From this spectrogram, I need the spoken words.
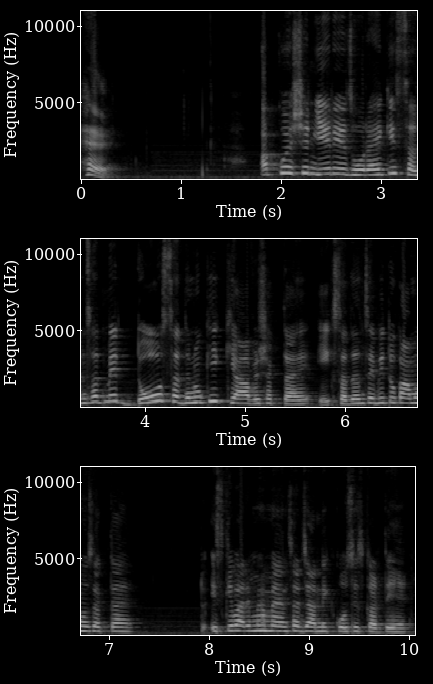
है। अब क्वेश्चन ये रेज हो रहा है कि संसद में दो सदनों की क्या आवश्यकता है? एक सदन से भी तो काम हो सकता है। तो इसके बारे में हम आंसर जानने की कोशिश करते हैं।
